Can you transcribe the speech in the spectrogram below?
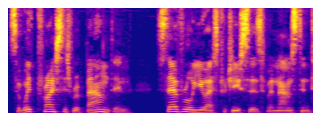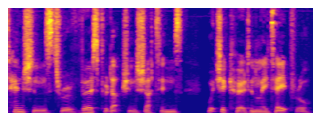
So, with prices rebounding, several US producers have announced intentions to reverse production shut ins, which occurred in late April.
